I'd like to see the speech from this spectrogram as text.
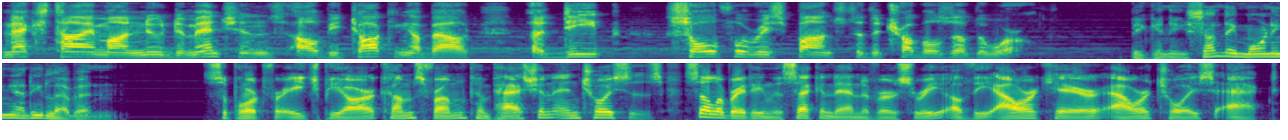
Next time on New Dimensions, I'll be talking about a deep, soulful response to the troubles of the world. Beginning Sunday morning at 11. Support for HPR comes from Compassion and Choices, celebrating the second anniversary of the Our Care, Our Choice Act,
